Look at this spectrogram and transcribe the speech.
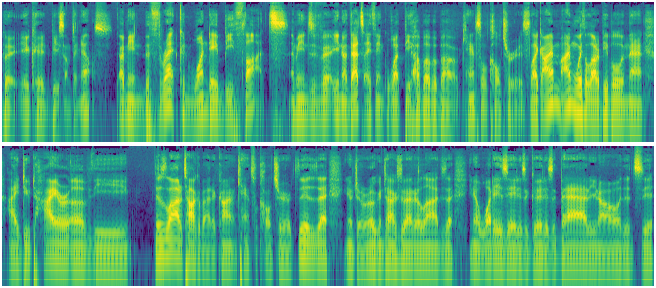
but it could be something else. I mean, the threat could one day be thoughts. I mean, very, you know, that's I think what the hubbub about cancel culture is. Like, I'm I'm with a lot of people in that I do tire of the there's a lot of talk about it, cancel culture. That. You know, Joe Rogan talks about it a lot. Is that, you know, what is it? Is it good? Is it bad? You know, it's it.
